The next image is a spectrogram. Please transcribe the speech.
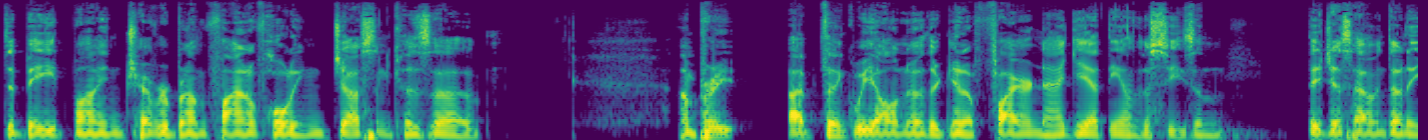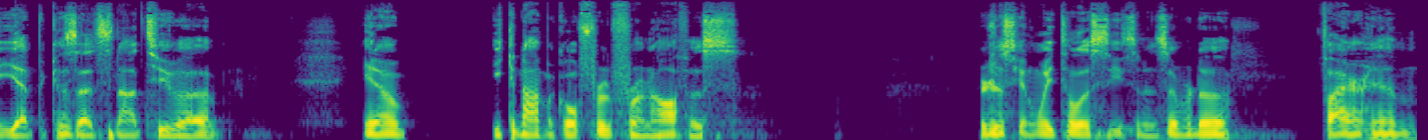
debate buying Trevor, but I'm fine with holding Justin because uh, I'm pretty. I think we all know they're going to fire Nagy at the end of the season. They just haven't done it yet because that's not too, uh, you know, economical for the front office. They're just going to wait till the season is over to fire him.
